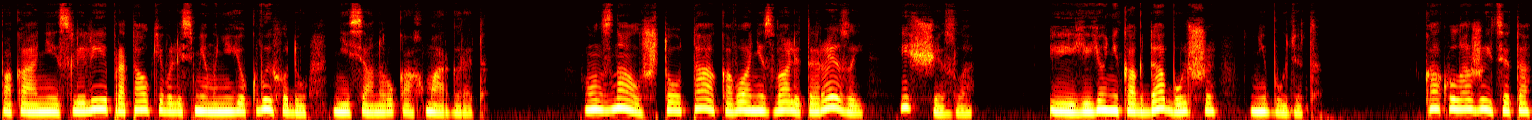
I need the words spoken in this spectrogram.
пока они с Лили проталкивались мимо нее к выходу, неся на руках Маргарет. Он знал, что та, кого они звали Терезой, исчезла, и ее никогда больше не будет. Как уложить это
